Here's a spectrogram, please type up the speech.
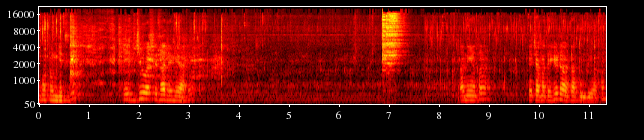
घोटून घेतली. एक जीव अशी झालेली आहे. आणि आता याच्यामध्ये हे डाळ टाकून देऊ आपण.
